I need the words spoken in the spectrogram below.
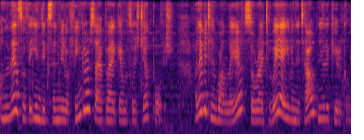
On the nails of the index and middle fingers I apply a camouflage gel polish. I leave it in one layer, so right away I even it out near the cuticle.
